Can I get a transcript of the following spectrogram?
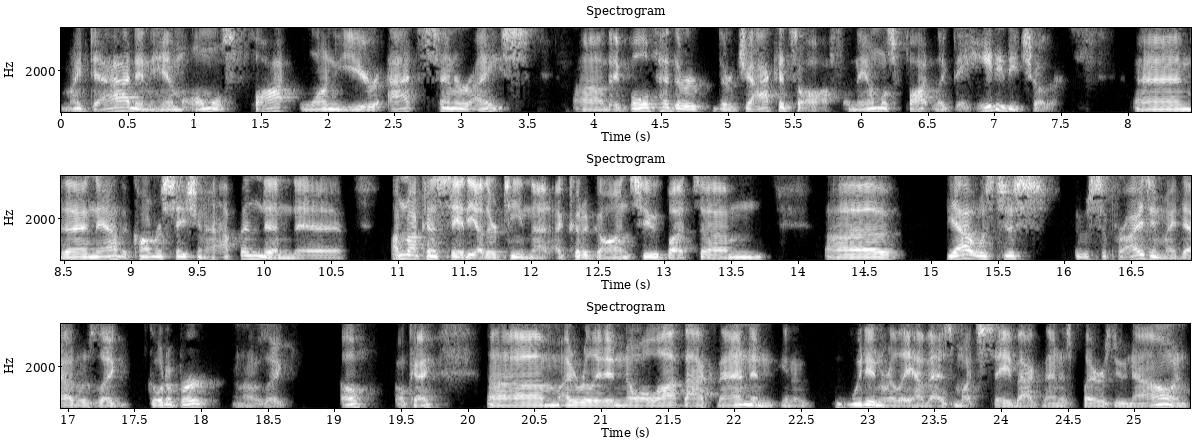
my dad and him almost fought one year at center ice. Uh, they both had their their jackets off, and they almost fought like they hated each other. And then yeah, the conversation happened, and uh, I'm not going to say the other team that I could have gone to, but um, uh, yeah, it was just it was surprising. My dad was like, "Go to Bert," and I was like, "Oh, okay." Um, I really didn't know a lot back then, and you know, we didn't really have as much say back then as players do now. And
